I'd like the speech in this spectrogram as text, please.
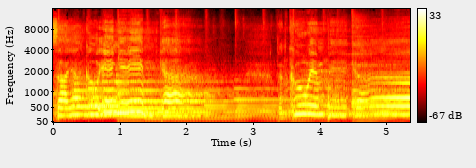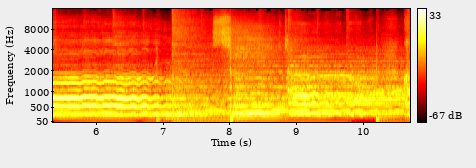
Yang ku inginkan dan ku impikan. Sudah ku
